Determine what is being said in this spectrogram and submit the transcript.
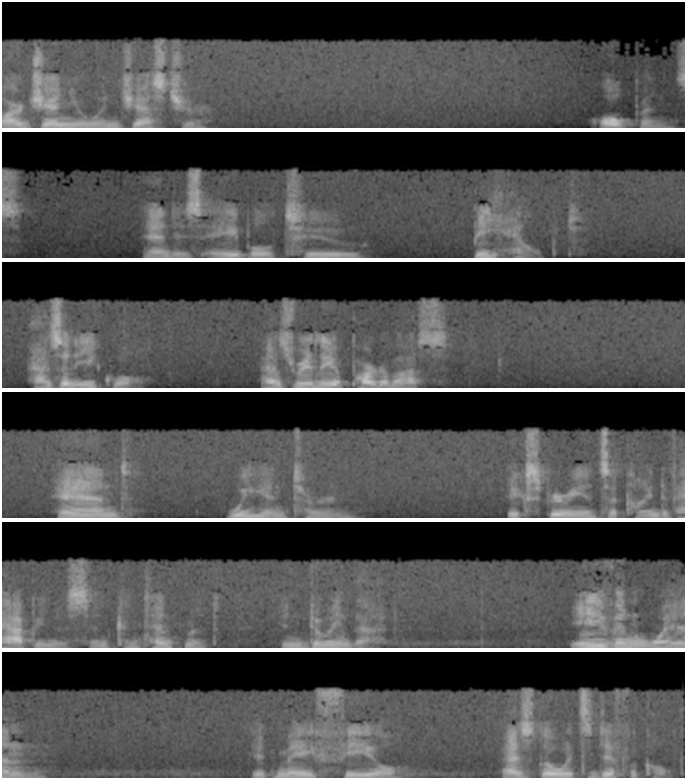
our genuine gesture, opens, and is able to be helped as an equal as really a part of us. And we, in turn, experience a kind of happiness and contentment in doing that. even when it may feel as though it's difficult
